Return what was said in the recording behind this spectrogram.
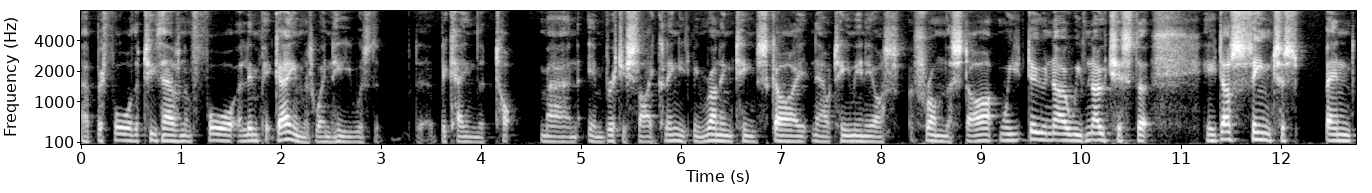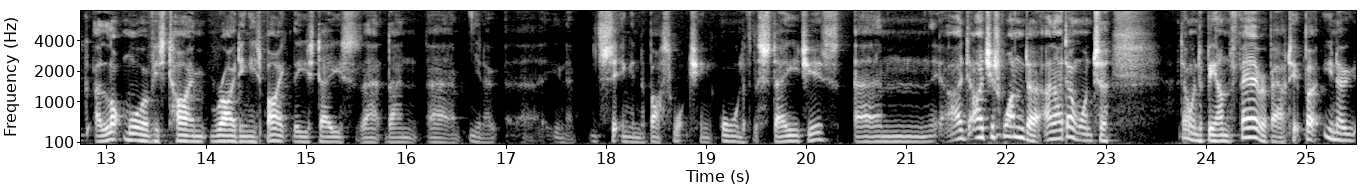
uh, before the 2004 Olympic Games when he was the, uh, became the top man in British cycling. He's been running Team Sky, now Team Ineos from the start. We do know, we've noticed that he does seem to spend a lot more of his time riding his bike these days than, than uh, you know, uh, you know, sitting in the bus watching all of the stages. Um, I, I just wonder, and I don't want to, I don't want to be unfair about it, but you know,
